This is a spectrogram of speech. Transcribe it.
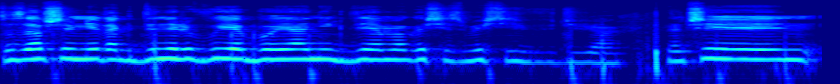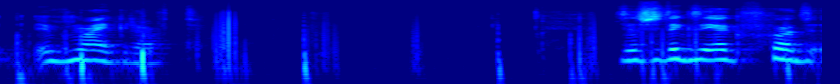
To zawsze mnie tak denerwuje, bo ja nigdy nie mogę się zmieścić w drzwiach. Znaczy w Minecraft. Zawsze tak jak wchodzę,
